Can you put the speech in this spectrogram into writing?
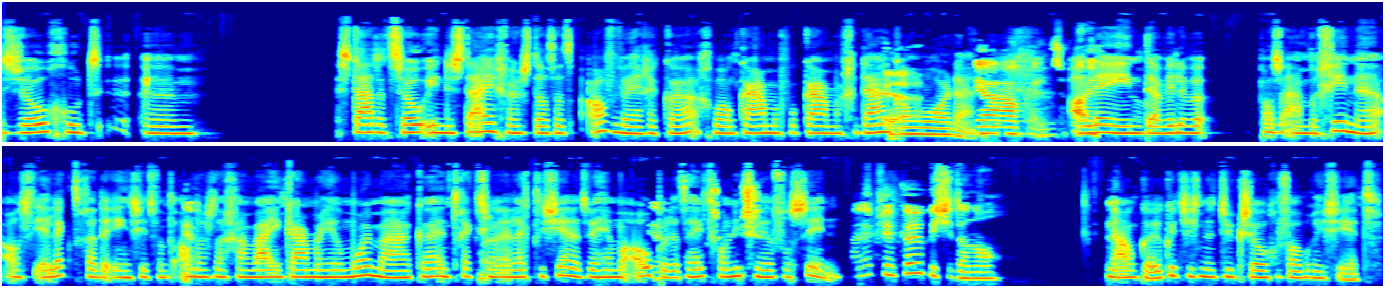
zo goed. ehm, staat het zo in de stijgers dat het afwerken gewoon kamer voor kamer gedaan Ja. kan worden. Ja, oké. dus Alleen, daar willen we pas aan beginnen als die elektra erin zit. Want anders dan gaan wij een kamer heel mooi maken en trekt zo'n elektricien het weer helemaal open. Ja. Dat heeft gewoon niet zo heel veel zin. Maar heb je een keukentje dan al? Nou, een keukentje is natuurlijk zo gefabriceerd.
